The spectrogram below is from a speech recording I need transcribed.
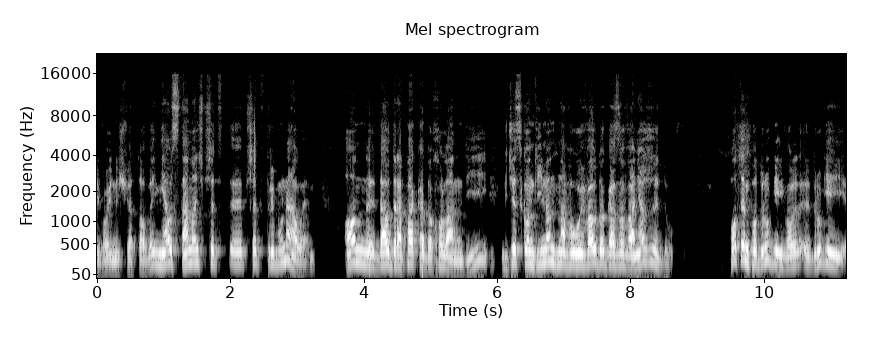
I wojny światowej, miał stanąć przed, przed Trybunałem on dał drapaka do Holandii, gdzie skądinąd nawoływał do gazowania Żydów. Potem po drugiej, drugiej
